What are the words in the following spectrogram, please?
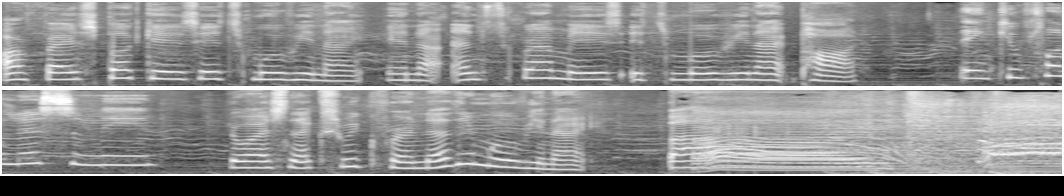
Our Facebook is It's Movie Night, and our Instagram is It's Movie Night Pod. Thank you for listening. Join us next week for another movie night. Bye. Bye.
